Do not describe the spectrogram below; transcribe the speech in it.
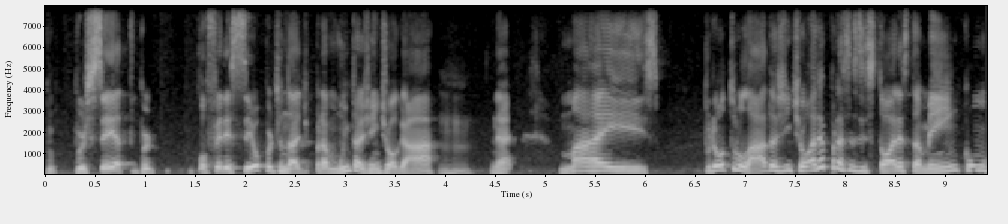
por, por ser. por oferecer oportunidade para muita gente jogar Uhum. mas por outro lado a gente olha para essas histórias também com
